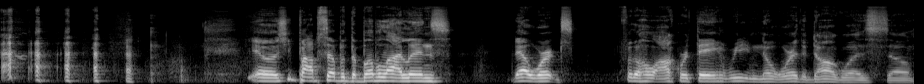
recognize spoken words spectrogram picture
Yo, she pops up with the bubble eye lens. That works for the whole awkward thing. We didn't know where the dog was, so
